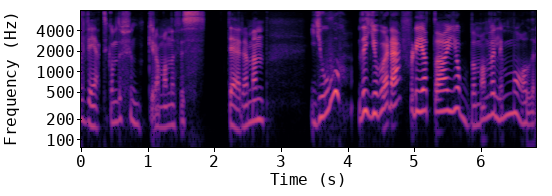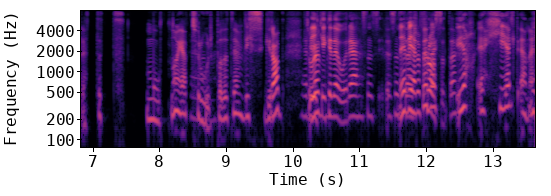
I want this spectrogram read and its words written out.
Jeg vet ikke om det funker å manifestere, men jo, det gjør det. Fordi at da jobber man veldig målrettet mot noe. Jeg tror på det til en viss grad. Jeg liker ikke det ordet. Jeg syns, jeg syns det er så flåsete. Ja, jeg er helt enig.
